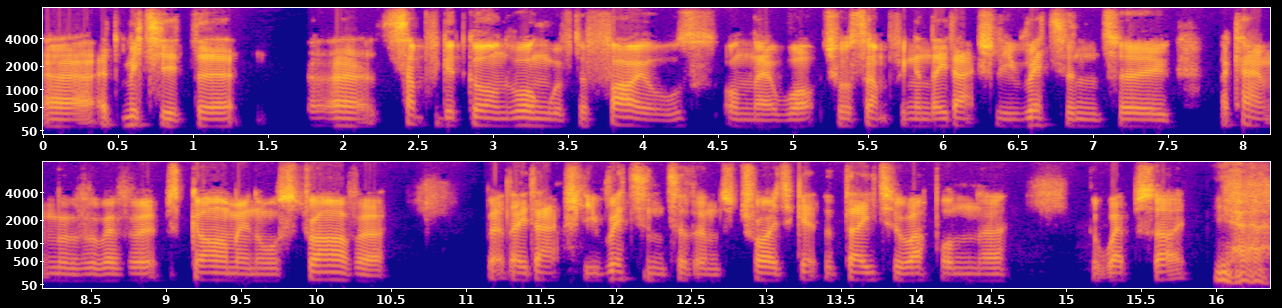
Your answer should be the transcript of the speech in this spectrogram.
uh, admitted that uh, something had gone wrong with the files on their watch or something, and they'd actually written to I can't remember whether it was Garmin or Strava but they'd actually written to them to try to get the data up on the, the website. Yeah.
